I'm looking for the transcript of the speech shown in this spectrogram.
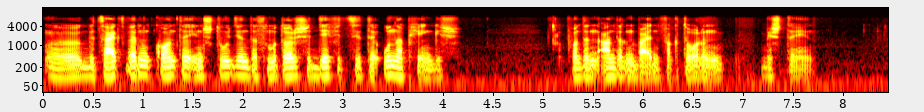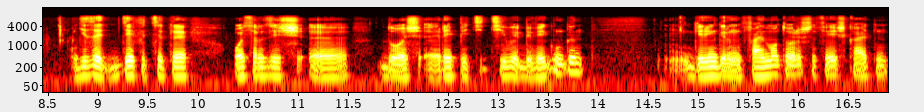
äh, gezeigt werden konnte in Studien, dass motorische Defizite unabhängig von den anderen beiden Faktoren bestehen. Diese Defizite äußern sich äh, durch repetitive Bewegungen, geringeren feinmotorischen Fähigkeiten,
